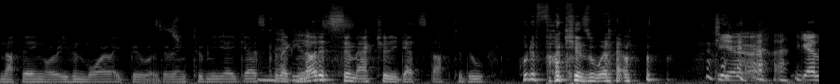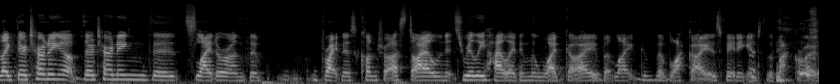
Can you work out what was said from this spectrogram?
nothing or even more like bewildering to me. I guess because like now that Sim actually gets stuff to do, who the fuck is Willem? Yeah, yeah. Like they're turning up, they're turning the slider on the brightness contrast dial, and it's really highlighting the white guy, but like the black guy is fading into the background.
